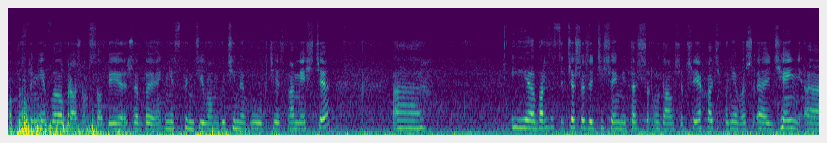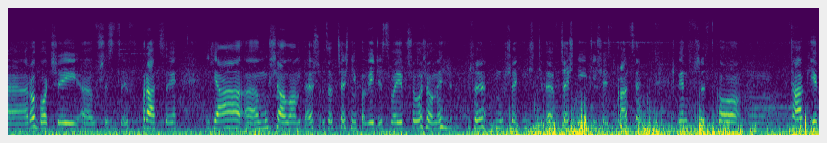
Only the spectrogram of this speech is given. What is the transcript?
po prostu nie wyobrażam sobie, żeby nie spędziłam godziny W gdzieś na mieście. I e, bardzo się cieszę, że dzisiaj mi też udało się przyjechać, ponieważ e, dzień e, roboczy, wszyscy w pracy. Ja musiałam też za wcześnie powiedzieć swojej przełożonej, że, muszę iść wcześniej dzisiaj z pracy, więc wszystko mm, tak, jak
